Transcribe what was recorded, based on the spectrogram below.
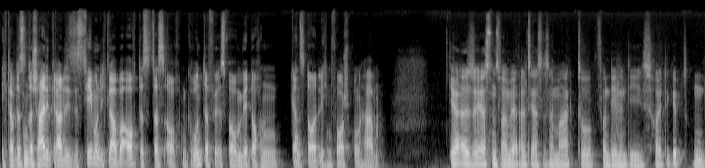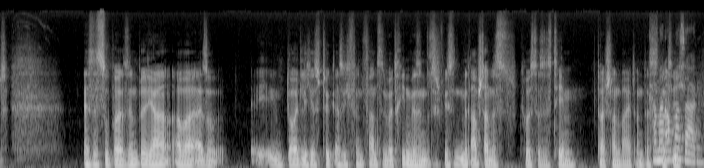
ich glaube, das unterscheidet gerade dieses Thema und ich glaube auch, dass das auch ein Grund dafür ist, warum wir doch einen ganz deutlichen Vorsprung haben. Ja, also erstens waren wir als erstes am Markt, so von denen, die es heute gibt. Und es ist super simpel, ja, aber also ein deutliches Stück, also ich fand es übertrieben. Wir sind, wir sind mit Abstand das größte System deutschlandweit. Und das Kann man auch mal sagen.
